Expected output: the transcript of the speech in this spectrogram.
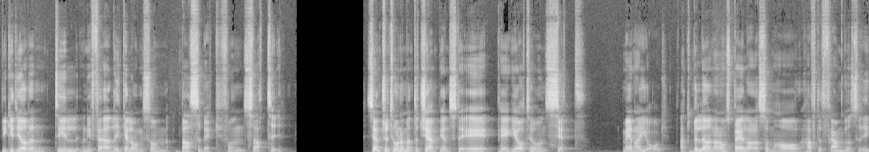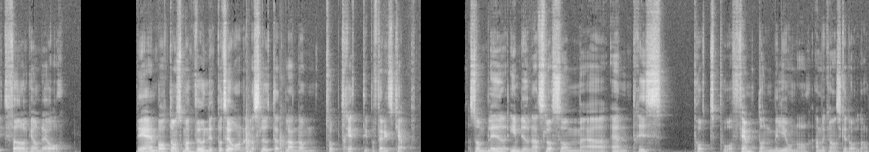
Vilket gör den till ungefär lika lång som Barsebäck från Svartid. Century Tournament of Champions det är PGA-tourens sätt, menar jag, att belöna de spelare som har haft ett framgångsrikt föregående år. Det är enbart de som har vunnit på touren eller slutat bland de topp 30 på FedEx Cup som blir inbjudna att slåss om eh, en pris pott på 15 miljoner amerikanska dollar.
